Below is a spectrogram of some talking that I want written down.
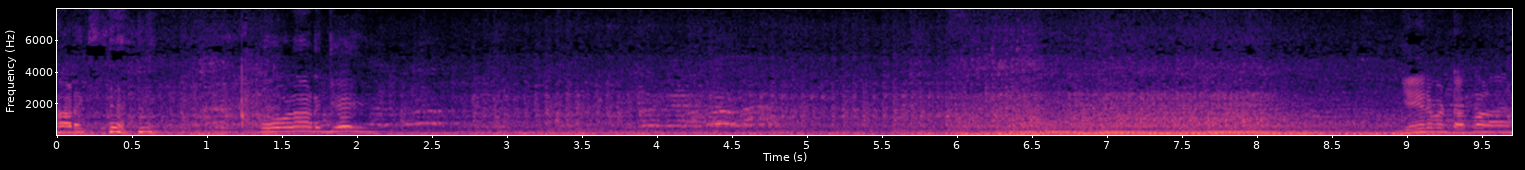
ਹੜ ਗਿਆ ਹੁਣ ਹੜ ਗਿਆ ਗੇਰ ਵੱਡਾ ਭਾਲਾ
